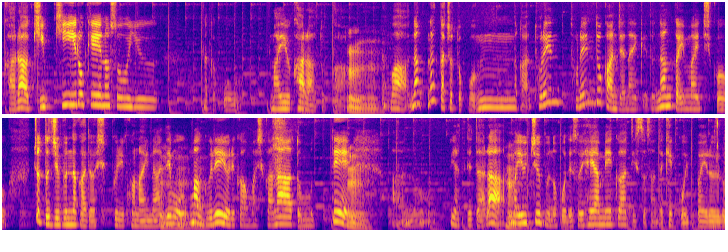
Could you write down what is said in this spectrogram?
から、き黄色系のそういうなんかこう眉カラーとかうんうん。は、なんなんかちょっとこううーんなんかトレントレンド感じゃないけどなんかいまいちこうちょっと自分の中ではしっくりこないな、でもうんうん。うんまあグレーよりかはマシかなと思って、うん。あのやってたら、うん。まあ、YouTube の方でそういうヘアメイクアーティストさんって結構いっぱいいろいろ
